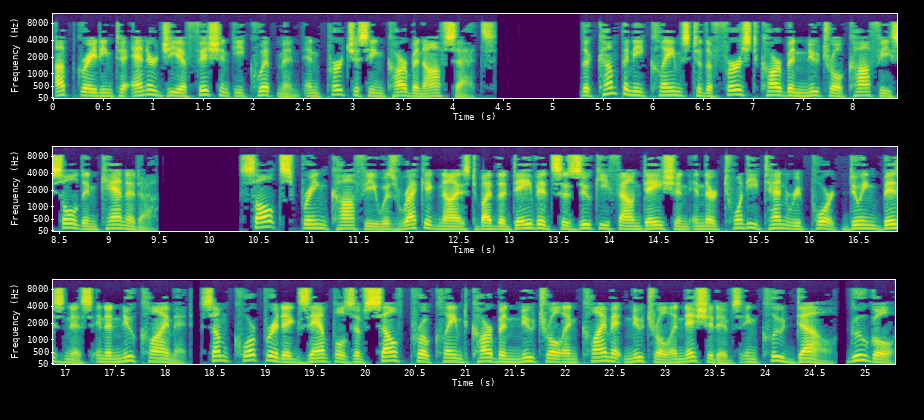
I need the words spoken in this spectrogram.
upgrading to energy-efficient equipment and purchasing carbon offsets. The company claims to be the first carbon-neutral coffee sold in Canada. Salt Spring Coffee was recognized by the David Suzuki Foundation in their 2010 report Doing Business in a New Climate. Some corporate examples of self proclaimed carbon neutral and climate neutral initiatives include Dell, Google,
